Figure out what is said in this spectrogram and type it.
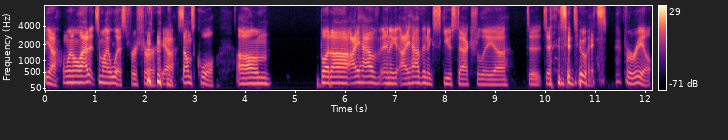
yeah when i'll add it to my list for sure yeah sounds cool um but uh i have an i have an excuse to actually uh to to, to do it for real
